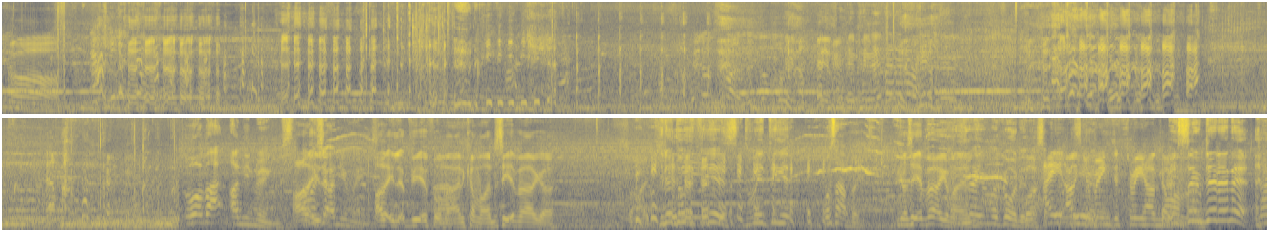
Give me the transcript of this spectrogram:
Oh. What about onion rings? I'll much eat- are onion rings? I Oh, you look beautiful, man. Come on, just eat a burger. you know the weird thing is, the weird thing is, what's happened? You guys eat a burger, man. You ain't even recorded. Well, eight onion rings are 300. Come on, It's zoomed in, innit? No,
